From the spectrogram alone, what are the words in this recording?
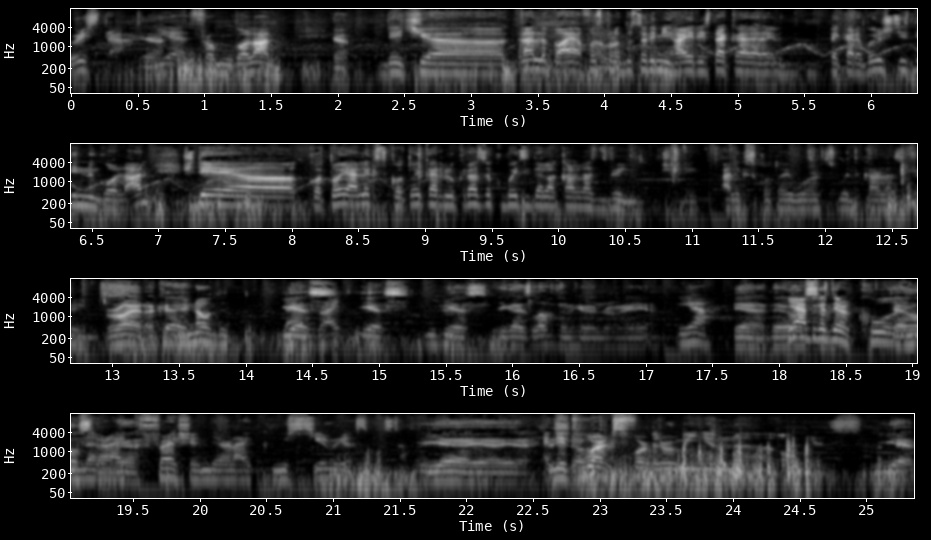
Rista, Yeah. yes, from Golan. Yeah. Deci, uh, Lullaby a fost produsă de Mihai Rista, care, pe care voi îl știți din Golan, și de uh, Cotoi, Alex Cotoi, care lucrează cu băieții de la Carla's Dreams. actually. Alex Cotoi works with Carla's Dreams. Right. Okay. You know the band, yes. right? Yes. Yes. You guys love them here in Romania. Yeah. Yeah. They're yeah, awesome. because they're cool They're and awesome, they're like yeah. fresh and they're like mysterious and stuff. like Yeah. Yeah. Yeah. and it sure. works for the Romanian uh, audience. Yeah.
